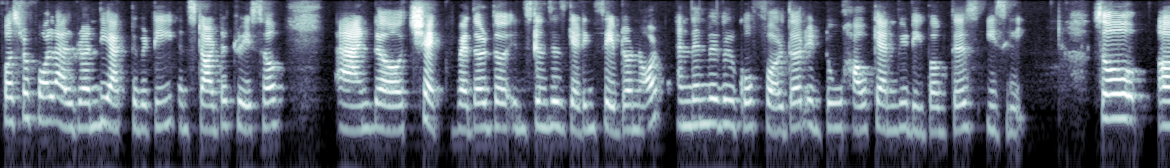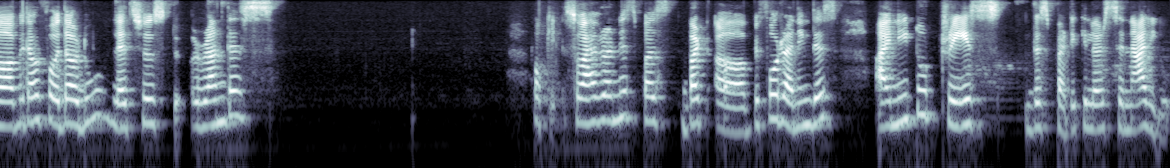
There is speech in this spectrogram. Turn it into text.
First of all, I'll run the activity and start the tracer and uh, check whether the instance is getting saved or not. And then we will go further into how can we debug this easily. So uh, without further ado, let's just run this okay so i have run this but, uh, before running this I need to trace this particular scenario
